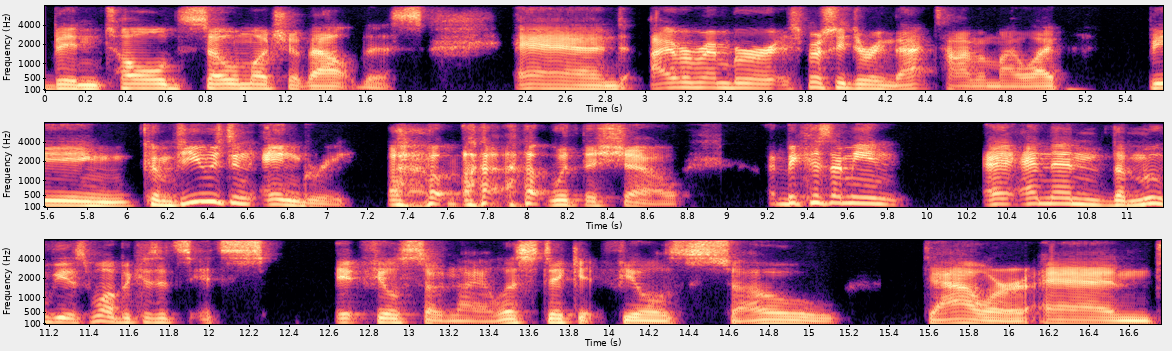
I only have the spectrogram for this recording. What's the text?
been told so much about this, and I remember, especially during that time in my life, being confused and angry with the show because I mean, and, and then the movie as well because it's it's it feels so nihilistic. It feels so dour, and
